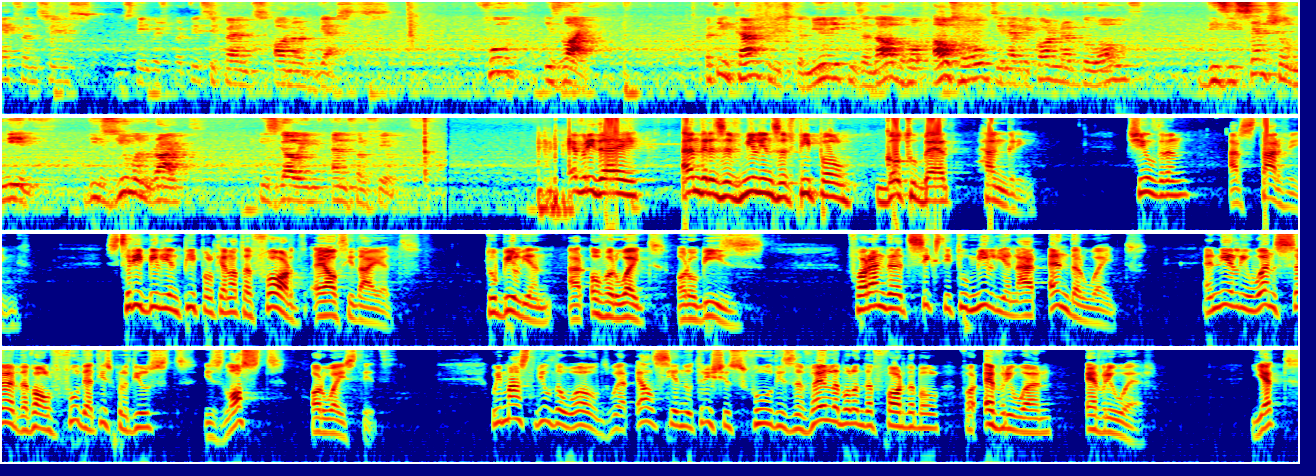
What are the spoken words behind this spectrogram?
Excellencies, distinguished participants, honored guests. Food is life. But in countries, communities, and households in every corner of the world, this essential need, this human right, is going unfulfilled. Every day, hundreds of millions of people go to bed hungry. Children are starving. 3 billion people cannot afford a healthy diet. 2 billion are overweight or obese. 462 million are underweight. And nearly one third of all food that is produced is lost or wasted. We must build a world where healthy and nutritious food is available and affordable for everyone, everywhere. Yet,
